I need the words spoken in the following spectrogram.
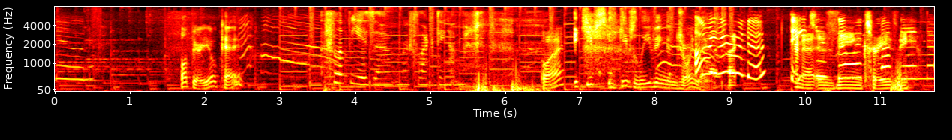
Noon. Flippy, are you okay? Flippy is um, reflecting on. What? He keeps he keeps leaving and joining. Oh my god! Thank Internet you is so being much, crazy. Muffin.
